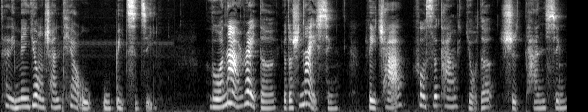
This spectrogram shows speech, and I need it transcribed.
在里面用餐跳舞无比刺激。罗纳瑞德有的是耐心，理查富斯康有的是贪心，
